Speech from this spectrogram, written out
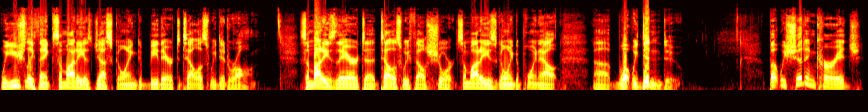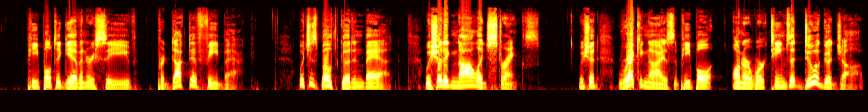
we usually think somebody is just going to be there to tell us we did wrong. Somebody's there to tell us we fell short. Somebody's going to point out uh, what we didn't do. But we should encourage people to give and receive productive feedback, which is both good and bad. We should acknowledge strengths. We should recognize the people on our work teams that do a good job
